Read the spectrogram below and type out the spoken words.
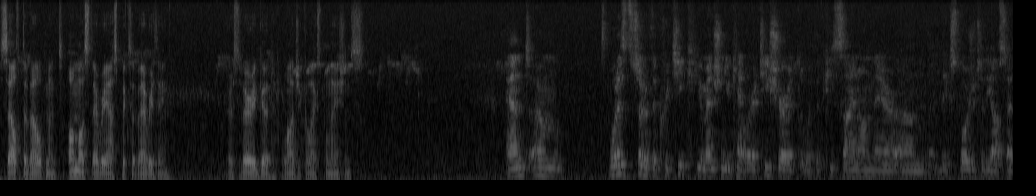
self-development, almost every aspect of everything. There's very good logical explanations. And um, what is sort of the critique? You mentioned you can't wear a T-shirt with the peace sign on there. Um, the exposure to the outside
